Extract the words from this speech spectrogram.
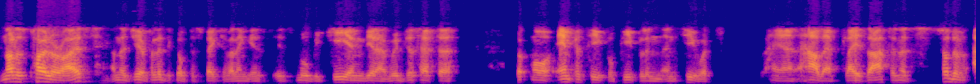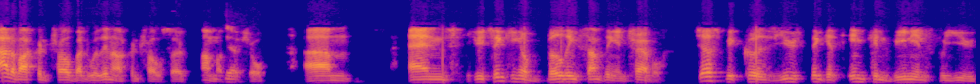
not as polarized on the geopolitical perspective, I think is, is will be key. And, you know, we just have to put more empathy for people and, and see what's, how that plays out. And it's sort of out of our control, but within our control. So I'm not Yeah. so sure. Um, and if you're thinking of building something in travel, just because you think it's inconvenient for you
